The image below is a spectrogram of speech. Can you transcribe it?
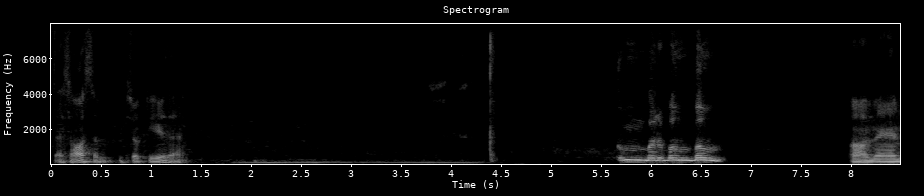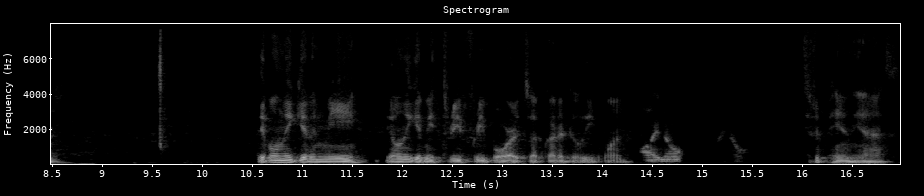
that's awesome i'm stoked to hear that Boom, bada, boom, boom. Oh man. They've only given me they only give me three free boards, I've got to delete one. Oh, I know. Such a pain in the ass.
